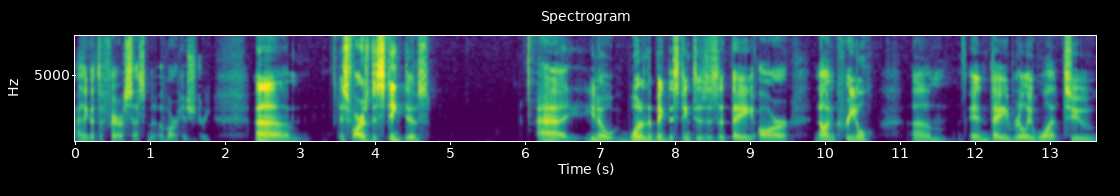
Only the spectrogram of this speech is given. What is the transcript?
I think that's a fair assessment of our history. Um, as far as distinctives, uh, you know, one of the big distinctives is that they are non-creedal, um, and they really want to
